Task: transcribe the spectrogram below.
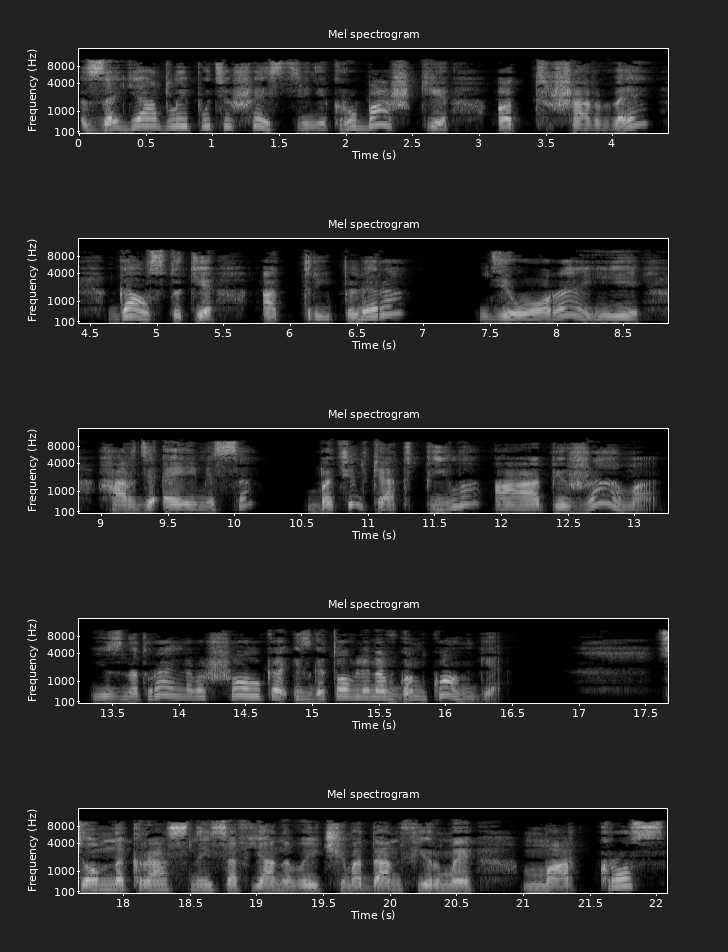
заядлый путешественник, рубашки от Шарве, галстуки от Триплера, Диора и Харди Эймиса, ботинки от Пила, а пижама из натурального шелка изготовлена в Гонконге. Темно-красный софьяновый чемодан фирмы Маркросс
